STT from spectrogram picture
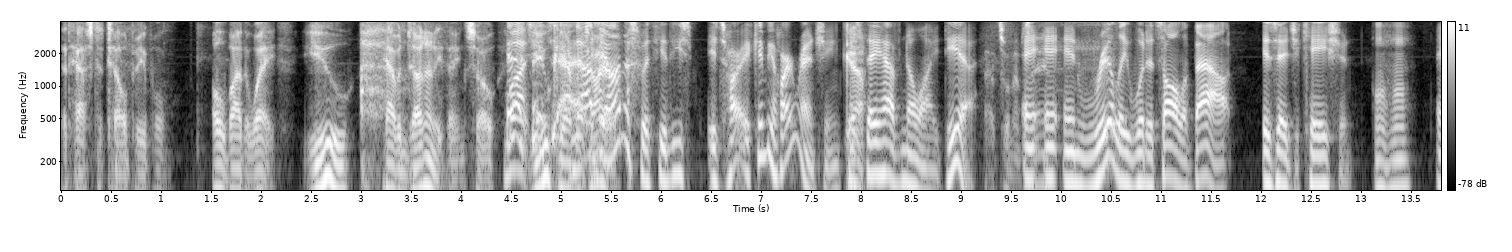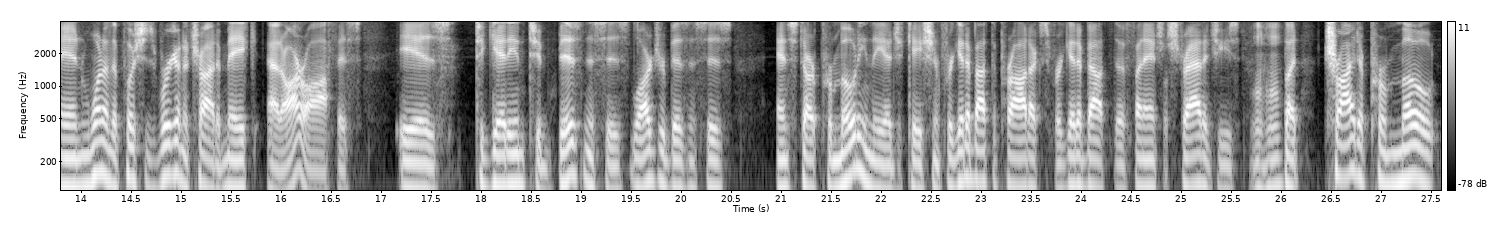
that has to tell people, oh, by the way, you haven't done anything, so Yeah, But it's- you it's- can't I'll be honest with you. These it's hard. It can be heart wrenching because Yeah. they have no idea. That's what I'm and, saying. And, and really, what it's all about is education. Mm-hmm. And one of the pushes we're going to try to make at our office is to get into businesses, larger businesses, and start promoting the education. Forget about the products, forget about the financial strategies, but try to promote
